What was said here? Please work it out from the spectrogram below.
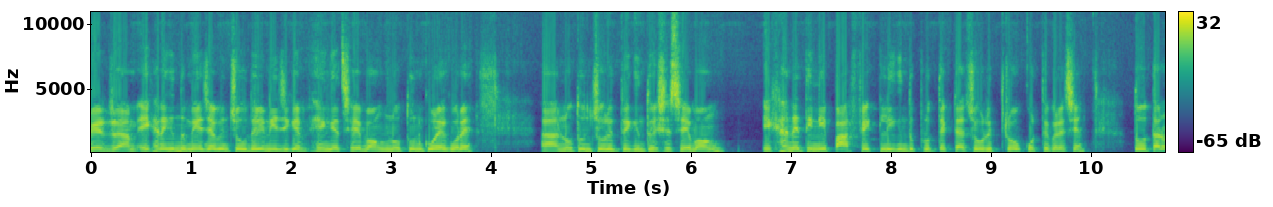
রেড ড্রাম এখানে কিন্তু মেহজাবিন চৌধুরী নিজেকে ভেঙেছে এবং নতুন করে করে নতুন চরিত্রে কিন্তু এসেছে এবং এখানে তিনি পারফেক্টলি কিন্তু প্রত্যেকটা চরিত্র করতে পেরেছে। তো তার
